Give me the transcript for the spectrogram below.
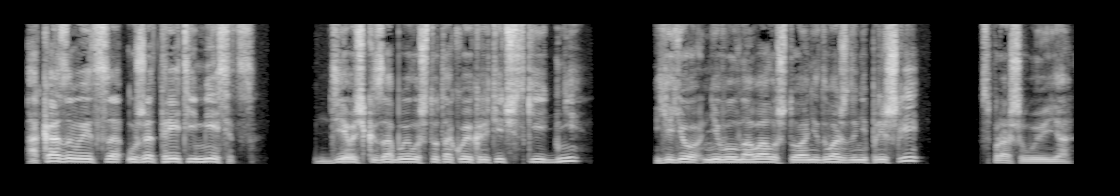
«Оказывается, уже третий месяц. Девочка забыла, что такое критические дни? Ее не волновало, что они дважды не пришли?» — спрашиваю я.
